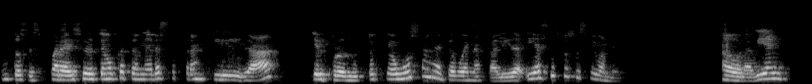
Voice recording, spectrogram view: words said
Entonces, para eso yo tengo que tener esa tranquilidad que el producto que usan es de buena calidad y así sucesivamente. Ahora bien,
